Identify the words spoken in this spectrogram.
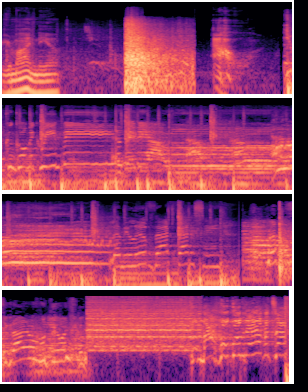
Your mind, Neo. Ow. You can call me Queen Bee, and baby I'll rule. Let me live that fantasy. But my hope will never die.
